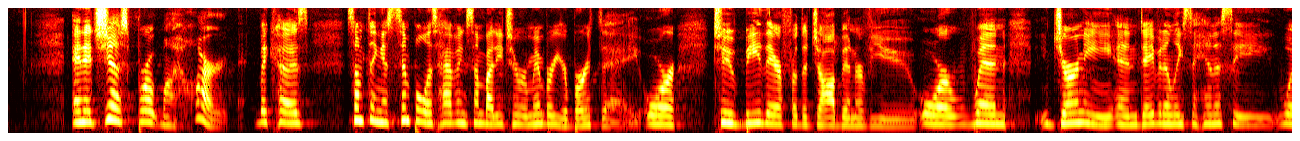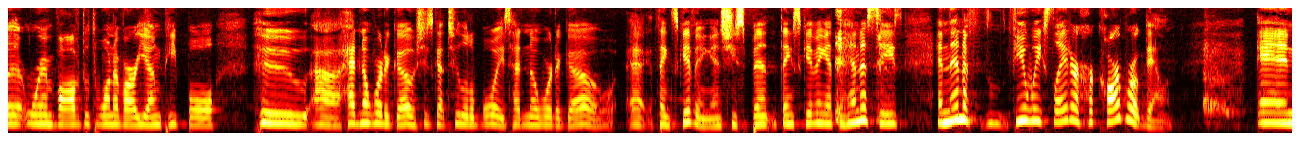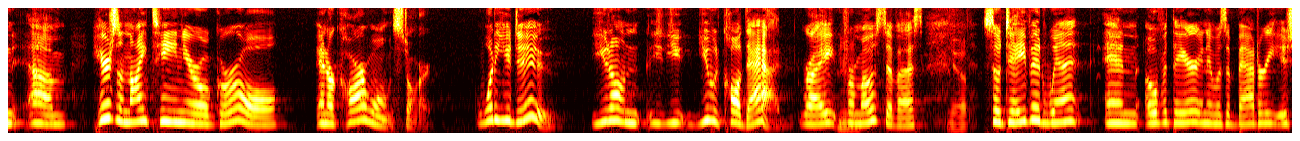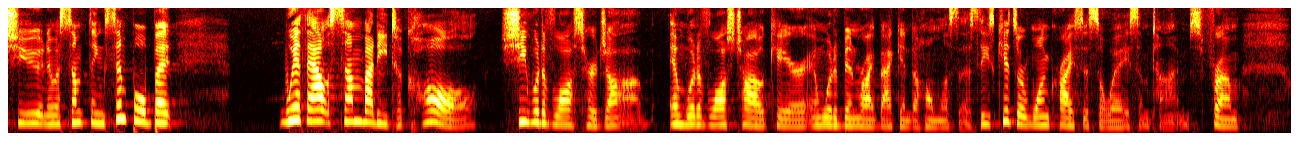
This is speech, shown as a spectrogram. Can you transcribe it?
And it just broke my heart because something as simple as having somebody to remember your birthday or to be there for the job interview or when Journey and David and Lisa Hennessy were, involved with one of our young people who uh, had nowhere to go. She's got two little boys, had nowhere to go at Thanksgiving, and she spent Thanksgiving at the Hennessy's. And then a f- few weeks later, her car broke down. And um, here's a 19 year old girl, and her car won't start. What do you do? You don't. You you would call dad, right? For mm. most of us. Yep. So David went and over there, and it was a battery issue, and it was something simple, but without somebody to call, she would have lost her job and would have lost childcare and would have been right back into homelessness. These kids are one crisis away sometimes from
